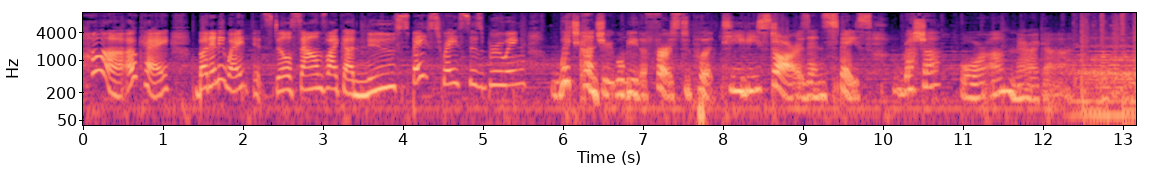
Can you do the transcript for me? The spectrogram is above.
Huh, okay. But anyway, it still sounds like a new space race is brewing. Which country will be the first to put TV stars in space? Russia or America?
